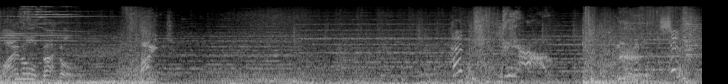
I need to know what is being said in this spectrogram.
Final battle. Fight! Shit!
